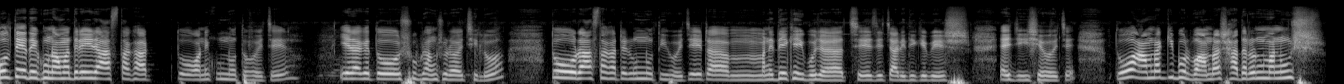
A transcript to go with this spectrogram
বলতে দেখুন আমাদের এই রাস্তাঘাট তো অনেক উন্নত হয়েছে। এর আগে তো শুভ্রাংশু রায় ছিল। তো রাস্তাঘাটের উন্নতি হয়েছে, এটা মানে দেখেই বোঝা যাচ্ছে যে চারিদিকে বেশ এই যে ইসে হয়েছে। তো আমরা কি বলব, আমরা সাধারণ মানুষ,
